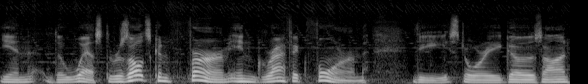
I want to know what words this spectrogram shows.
in the West. The results confirm in graphic form, the story goes on,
